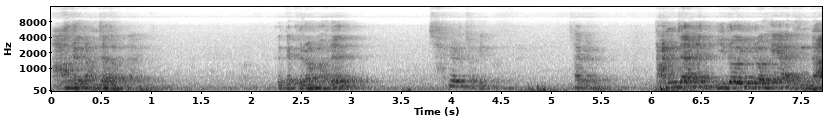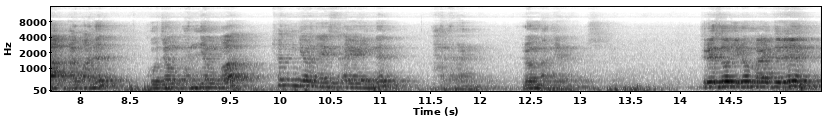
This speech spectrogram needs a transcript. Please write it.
아, 그래 남자답다. 근데 그런 말은 차별적인 거예요. 차별. 남자는 이러이러 해야 된다라고 하는 고정관념과 편견에 쌓여 있는 단어라는 거예요. 그런 말이라는 것이죠. 그래서 이런 말들은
